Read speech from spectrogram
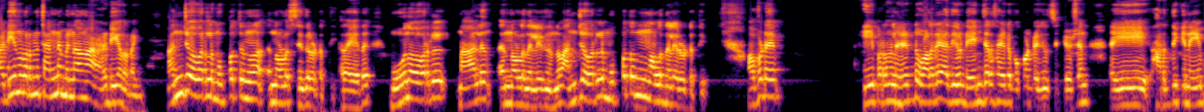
അടി എന്ന് പറഞ്ഞ ചന്നം പിന്നെ അങ്ങ് അടിക്കാൻ തുടങ്ങി. അഞ്ച് ഓവറിൽ മുപ്പത്തൊന്ന് എന്നുള്ള സ്ഥിതിയിലോട്ടെത്തി. അതായത് മൂന്ന് ഓവറിൽ നാല് എന്നുള്ള നിലയിൽ നിന്നും അഞ്ച് ഓവറിൽ മുപ്പത്തൊന്ന് എന്നുള്ള നിലയിലോട്ടെത്തി. അവിടെ ഈ പറഞ്ഞ ഹെഡ് വളരെയധികം ഡേഞ്ചറസ് ആയിട്ട് പൊക്കോണ്ടിരിക്കുന്ന സിറ്റുവേഷൻ ഈ ഹർദിക്കിനെയും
